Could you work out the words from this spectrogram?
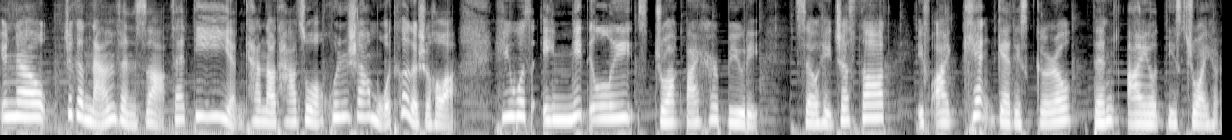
You know，这个男粉丝啊，在第一眼看到她做婚纱模特的时候啊，he was immediately struck by her beauty. So he just thought, if I can't get this girl, then I'll destroy her.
